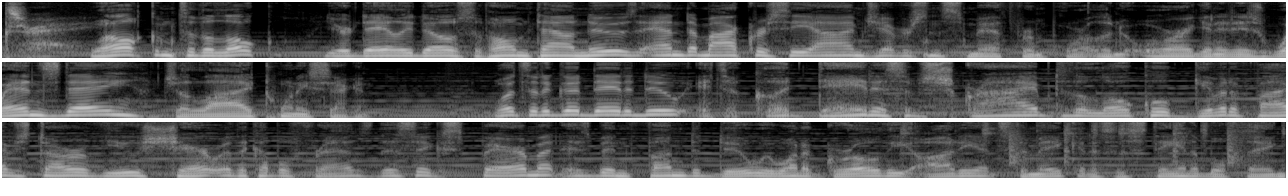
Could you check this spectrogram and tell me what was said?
X Ray. Welcome to The Local, your daily dose of hometown news and democracy. I'm Jefferson Smith from Portland, Oregon. It is Wednesday, July 22nd. What's it a good day to do? It's a good day to subscribe to The Local, give it a five star review, share it with a couple friends. This experiment has been fun to do. We want to grow the audience to make it a sustainable thing.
